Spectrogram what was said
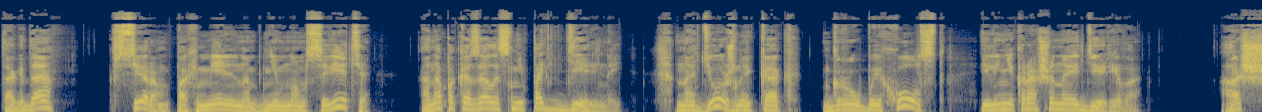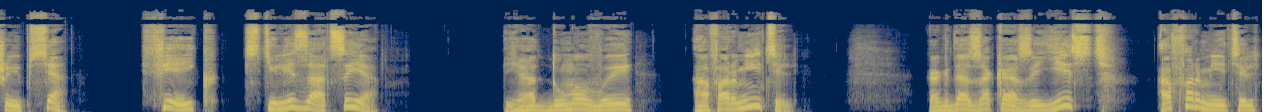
Тогда в сером похмельном дневном свете она показалась неподдельной, надежной, как грубый холст или некрашенное дерево. Ошибся. Фейк, стилизация. Я думал, вы оформитель. Когда заказы есть, оформитель.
